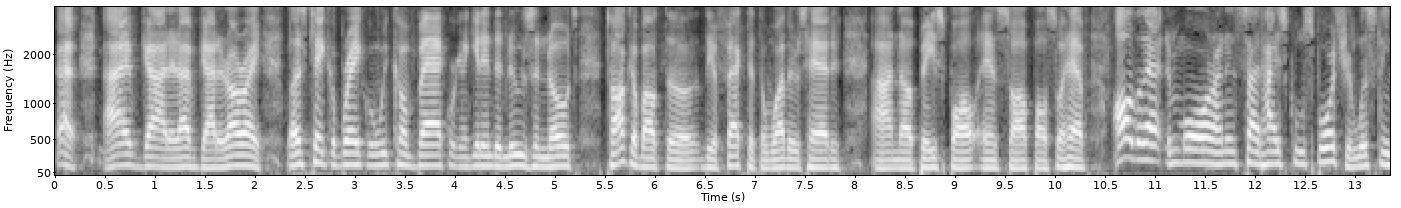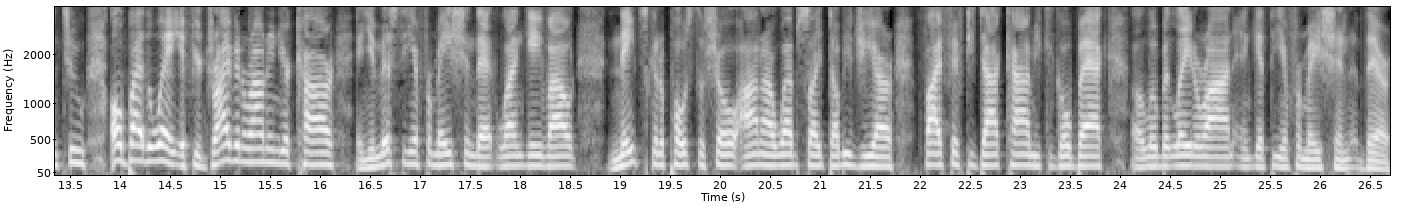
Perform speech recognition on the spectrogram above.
I've got it. I've got it. All right. Let's take a break. When we come back, we're going to get into news and notes, talk about the, the effect that the weather's had on uh, baseball and softball. So have all of that and more on Inside High School Sports. You're listening to. Oh, by the way, if you're driving around in your car and you missed the information that Len gave out, Nate's going to post the show on our website, WGR550.com. You can go back a little bit later on and get the information there.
